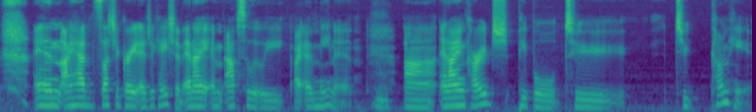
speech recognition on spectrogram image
and I had such a great education. And I am absolutely, I, I mean it. Mm. Uh, and I encourage people to, to come here.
